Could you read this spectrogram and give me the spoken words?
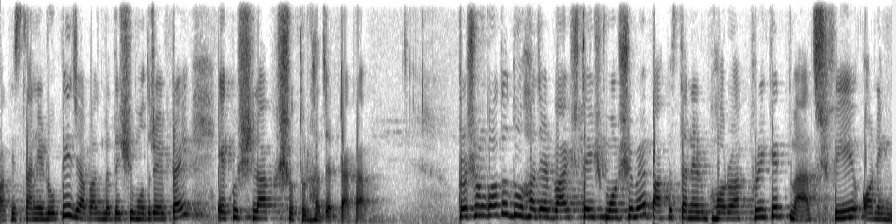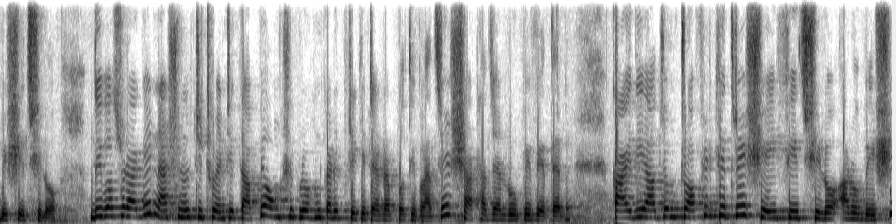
পাকিস্তানি রুপি, যা বাংলাদেশি মুদ্রায় প্রায় একুশ লাখ সত্তর হাজার টাকা। প্রসঙ্গত দু হাজার বাইশ তেইশ মৌসুমে পাকিস্তানের ঘরোয়া ক্রিকেট ম্যাচ ফি অনেক বেশি ছিল। দুই বছর আগে ন্যাশনাল টি টোয়েন্টি কাপে অংশগ্রহণকারী ক্রিকেটাররা প্রতি ম্যাচে ষাট হাজার রুপি পেতেন। কায়দি আজম ট্রফির ক্ষেত্রে সেই ফি ছিল আরও বেশি।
